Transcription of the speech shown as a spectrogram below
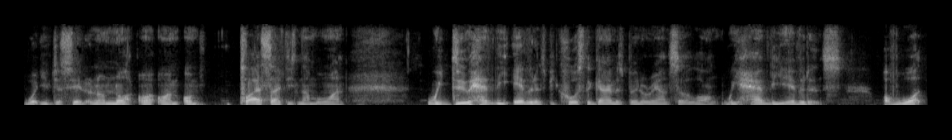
what you've just said, and I'm not. I, I'm, I'm player safety is number one. We do have the evidence because the game has been around so long. We have the evidence of what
